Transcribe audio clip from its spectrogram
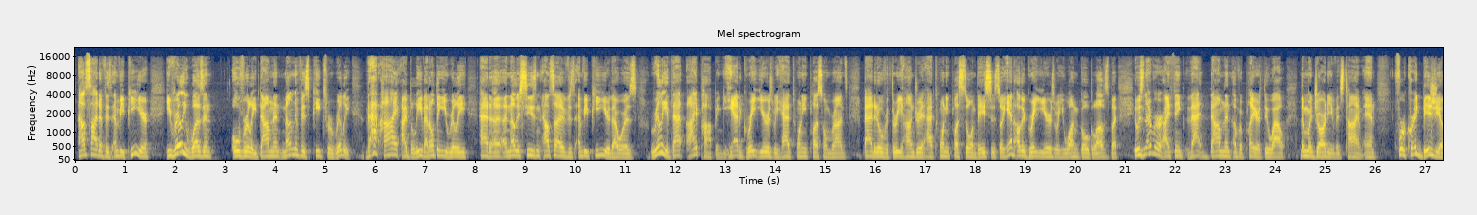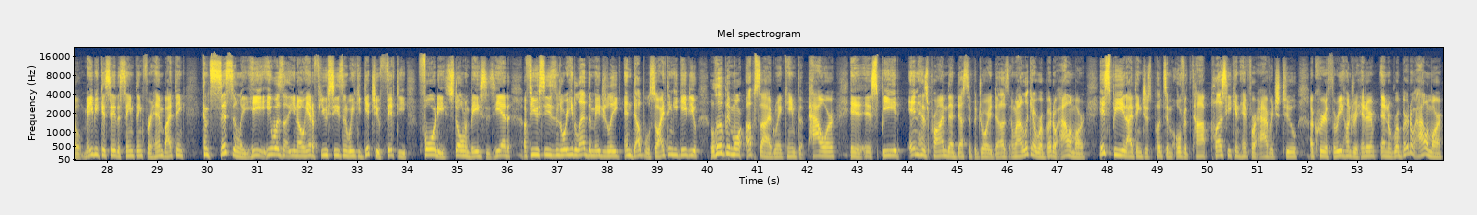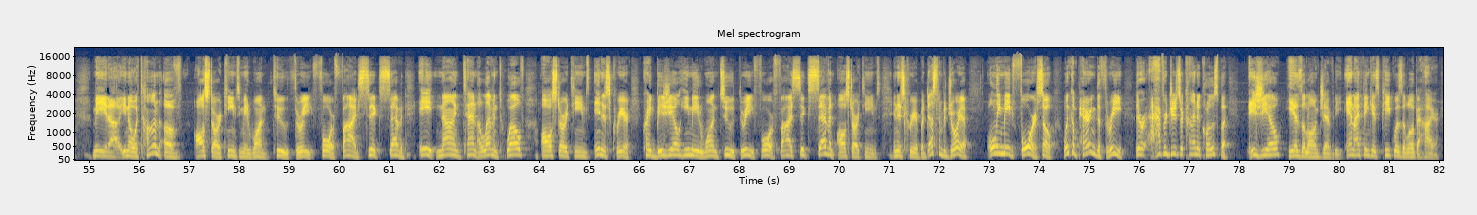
outside of his MVP year, he really wasn't overly dominant. None of his peaks were really that high, I believe. I don't think he really had a, another season outside of his MVP year that was really that eye popping. He had great years where he had 20 plus home runs, batted over 300, had 20 plus stolen bases. So he had other great years where he won gold gloves, but it was never, I think, that dominant of a player throughout the majority of his time. And for Craig Biggio, maybe you could say the same thing for him, but I think consistently. He he was uh, you know he had a few seasons where he could get you 50, 40 stolen bases. He had a few seasons where he led the major league in doubles. So I think he gave you a little bit more upside when it came to power, his, his speed in his prime than Dustin Pedroia does. And when I look at Roberto Alomar, his speed I think just puts him over the top. Plus he can hit for average two, a career 300 hitter. And Roberto Alomar made uh, you know a ton of all star teams. He made one, two, three, four, five, six, seven, eight, nine, 10, 11, 12 all star teams in his career. Craig Biggio, he made one, two, three, four, five, six, seven all star teams in his career. But Dustin Pedroia only made four. So when comparing the three, their averages are kind of close, but Biggio, he has the longevity. And I think his peak was a little bit higher.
